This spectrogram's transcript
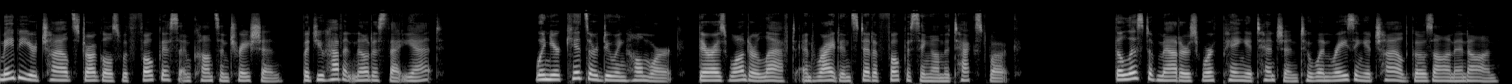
Maybe your child struggles with focus and concentration, but you haven't noticed that yet? When your kids are doing homework, their eyes wander left and right instead of focusing on the textbook. The list of matters worth paying attention to when raising a child goes on and on.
